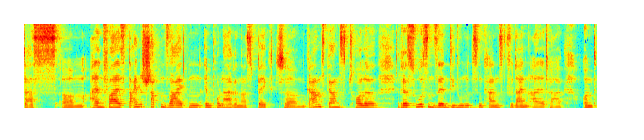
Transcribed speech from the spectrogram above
dass ähm, allenfalls deine Schattenseiten im polaren Aspekt ähm, ganz, ganz tolle Ressourcen sind, die du nutzen kannst für deinen Alltag. Und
